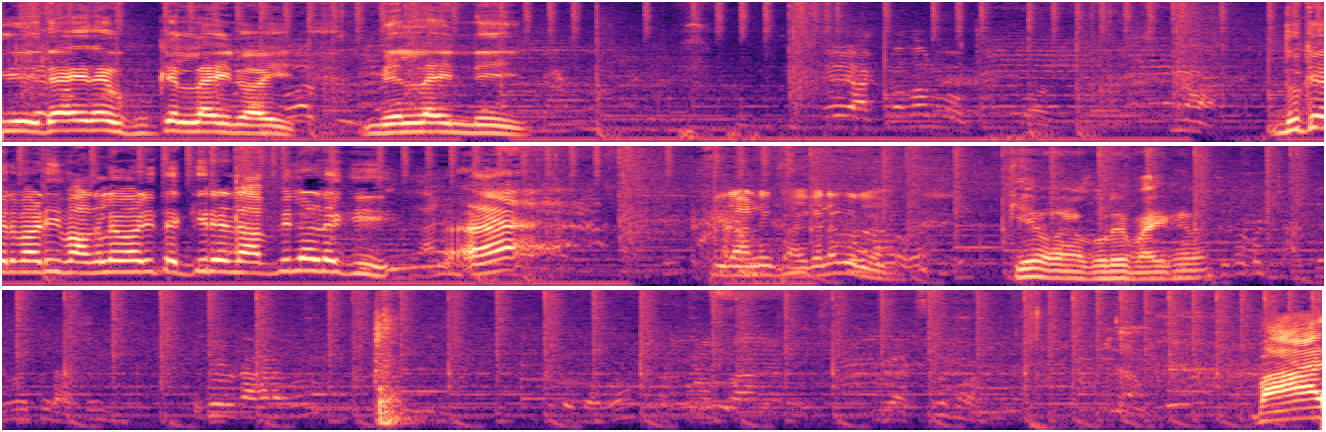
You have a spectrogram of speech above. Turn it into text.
ইয়ে দেয় দেয় হুকের লাইন ভাই মেল লাইন নেই। দুঃখের বাড়ি বাংলা বাড়িতে কিরে নামবি না নাকি? হ্যাঁ? কে করে পায়খানা? ভাই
